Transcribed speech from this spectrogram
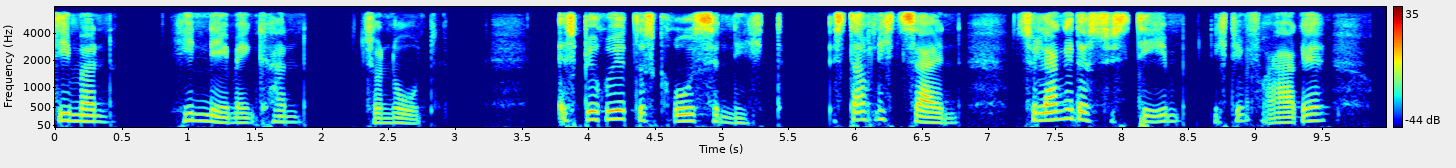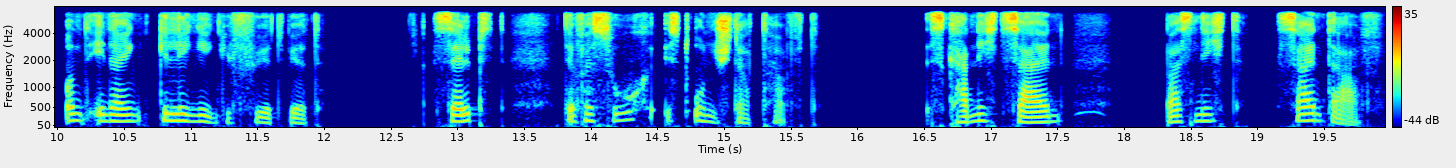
die man hinnehmen kann zur Not. Es berührt das Große nicht. Es darf nicht sein, solange das System nicht in Frage und in ein Gelingen geführt wird. Selbst der Versuch ist unstatthaft. Es kann nicht sein, was nicht sein darf.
